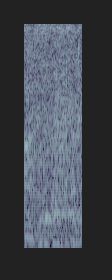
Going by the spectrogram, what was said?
lost.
